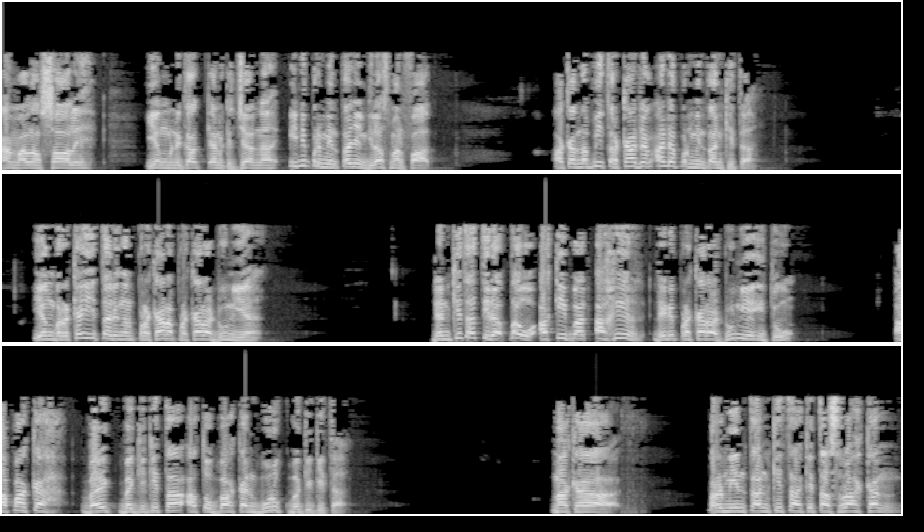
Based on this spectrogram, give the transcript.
amalan saleh yang mendekatkan ke jannah. Ini permintaan yang jelas manfaat. Akan tapi terkadang ada permintaan kita yang berkaitan dengan perkara-perkara dunia dan kita tidak tahu akibat akhir dari perkara dunia itu apakah baik bagi kita atau bahkan buruk bagi kita. Maka permintaan kita kita serahkan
